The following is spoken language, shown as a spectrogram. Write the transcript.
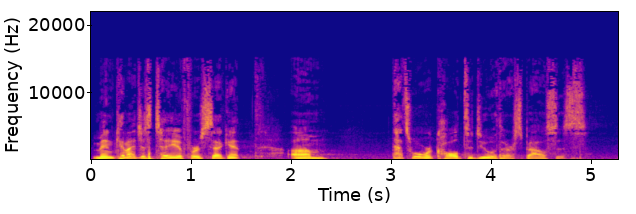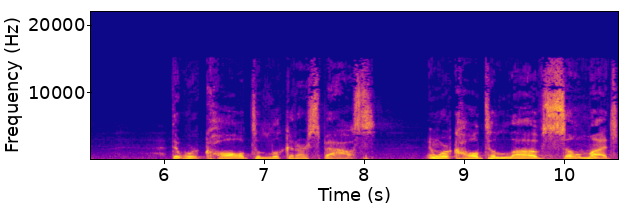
Men, can I just tell you for a second? Um, that's what we're called to do with our spouses. That we're called to look at our spouse and we're called to love so much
